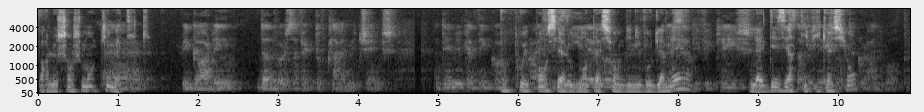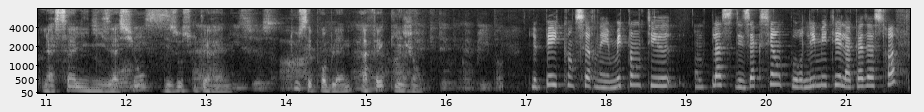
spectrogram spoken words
par le changement climatique. Vous pouvez penser à l'augmentation du niveau de la mer, la désertification, la salinisation des eaux souterraines. Tous ces problèmes affectent les gens. Le pays concerné mettant-il en place des actions pour limiter la catastrophe?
